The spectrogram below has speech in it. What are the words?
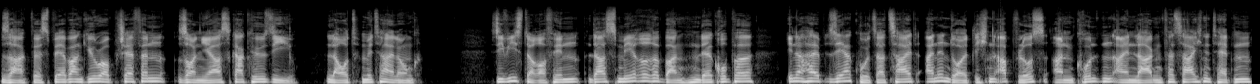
sagte Sperrbank Europe-Chefin Sonja Skakösi laut Mitteilung. Sie wies darauf hin, dass mehrere Banken der Gruppe innerhalb sehr kurzer Zeit einen deutlichen Abfluss an Kundeneinlagen verzeichnet hätten,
